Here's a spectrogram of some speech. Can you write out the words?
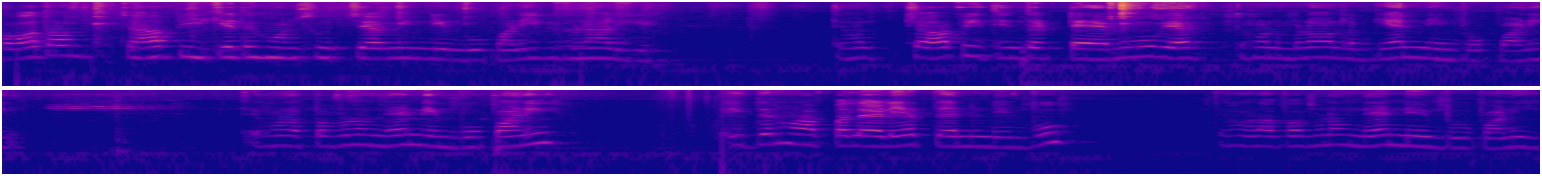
ਬਹੁਤ ਆ, ਚਾਹ ਪੀ ਕੇ ਤੇ ਹੁਣ ਸੋਚਿਆ ਵੀ ਨਿੰਬੂ ਪਾਣੀ ਵੀ ਬਣਾ ਲਈਏ। ਤੇ ਹੁਣ ਚਾਹ ਪੀਤੀ ਨੂੰ ਤਾਂ ਟਾਈਮ ਹੋ ਗਿਆ, ਤੇ ਹੁਣ ਬਣਾਉਣ ਲੱਗਿਆ ਨਿੰਬੂ ਪਾਣੀ। ਤੇ ਹੁਣ ਆਪਾਂ ਬਣਾਉਂਦੇ ਆ ਨਿੰਬੂ ਪਾਣੀ। ਇੱਧਰ ਹੁਣ ਆਪਾਂ ਲੈ ਲਿਆ ਤਿੰਨ ਨਿੰਬੂ, ਤੇ ਹੁਣ ਆਪਾਂ ਬਣਾਉਂਦੇ ਆ ਨਿੰਬੂ ਪਾਣੀ।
